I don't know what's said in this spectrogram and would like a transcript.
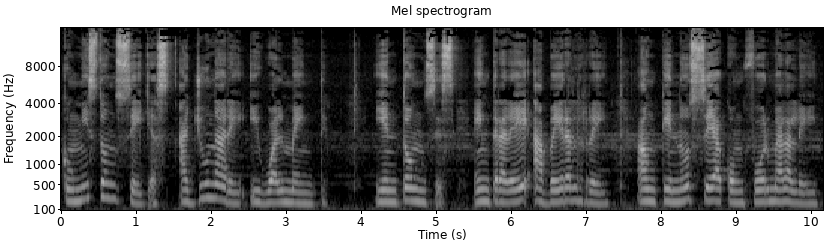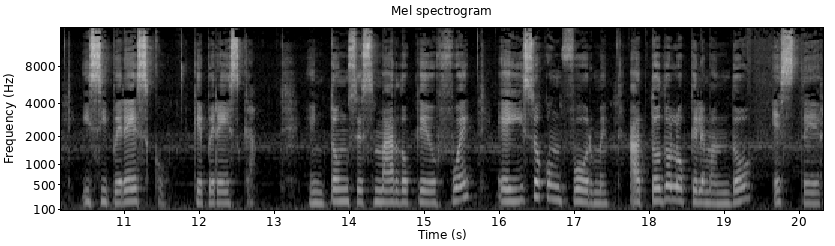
con mis doncellas ayunaré igualmente. Y entonces entraré a ver al rey, aunque no sea conforme a la ley, y si perezco, que perezca. Entonces Mardoqueo fue e hizo conforme a todo lo que le mandó Esther.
